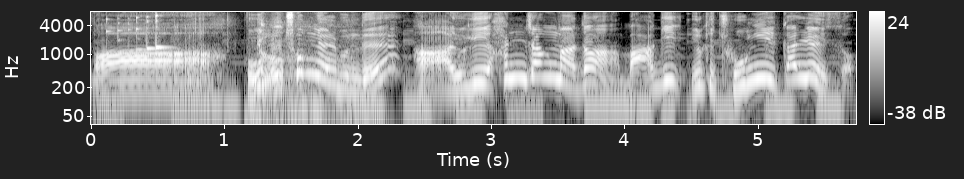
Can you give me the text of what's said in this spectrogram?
와 엄청 얇은데? 아 여기 한 장마다 막이 이렇게 종이에 깔려 있어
